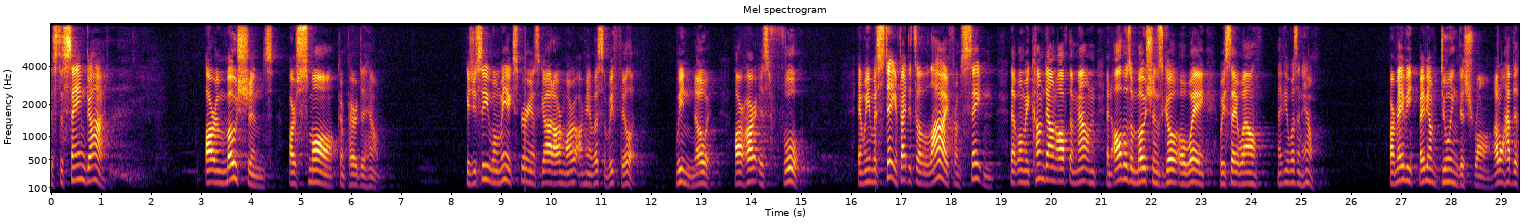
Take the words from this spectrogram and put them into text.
It's the same God. Our emotions are small compared to Him. Because you see, when we experience God, our, I mean, listen, we feel it. We know it. Our heart is full. And we mistake, in fact, it's a lie from Satan that when we come down off the mountain and all those emotions go away, we say, well, maybe it wasn't him. Or maybe, maybe I'm doing this wrong. I don't have the,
